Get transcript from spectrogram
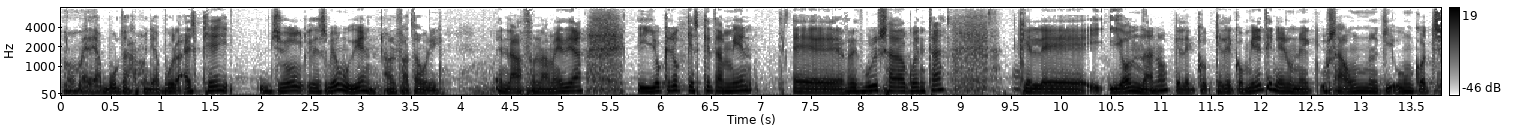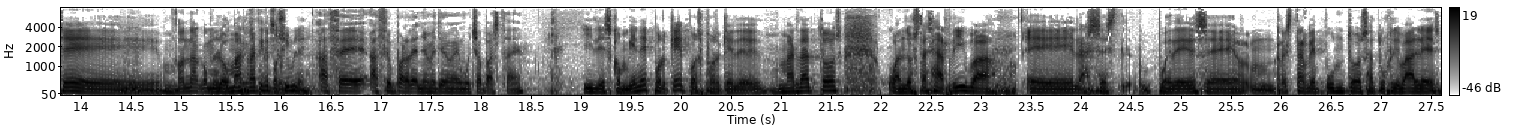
No, media pura, media pura. Es que yo les veo muy bien Alfa Tauri en la zona media y yo creo que es que también eh, Red Bull se ha dado cuenta que le y Honda, ¿no? Que le, que le conviene tener un, o sea, un, un coche Honda como lo más rápido posible. Hace, hace un par de años metieron ahí mucha pasta, ¿eh? Y les conviene, ¿por qué? Pues porque le- más datos, cuando estás arriba, eh, las est- puedes eh, restarle puntos a tus rivales.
